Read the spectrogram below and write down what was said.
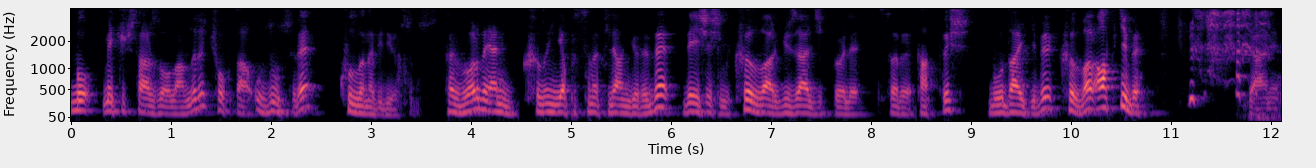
bu M3 tarzı olanları çok daha uzun süre kullanabiliyorsunuz. Tabi bu arada yani kılın yapısına falan göre de değişir. Şimdi kıl var güzelcik böyle sarı tatlış, buğday gibi, kıl var at gibi. Yani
